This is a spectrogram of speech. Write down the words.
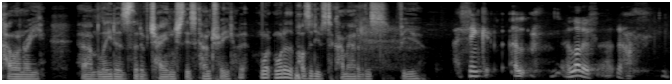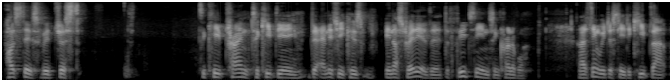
culinary um, leaders that have changed this country. But what what are the positives to come out of this for you? I think a, a lot of uh, positives would just to keep trying to keep the the energy because in Australia the the food scene is incredible and I think we just need to keep that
